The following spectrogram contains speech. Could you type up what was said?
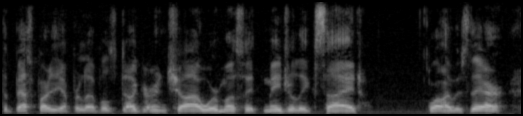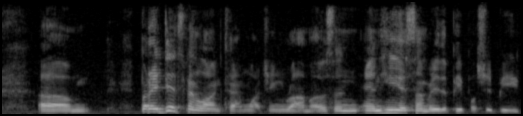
the best part of the upper levels, Duggar and Shaw, were mostly at the major league side while I was there. Um, but I did spend a long time watching Ramos, and, and he is somebody that people should be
